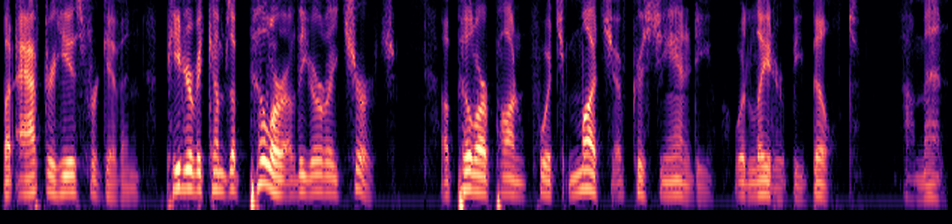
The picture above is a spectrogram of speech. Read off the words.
But after he is forgiven, Peter becomes a pillar of the early church, a pillar upon which much of Christianity would later be built. Amen.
